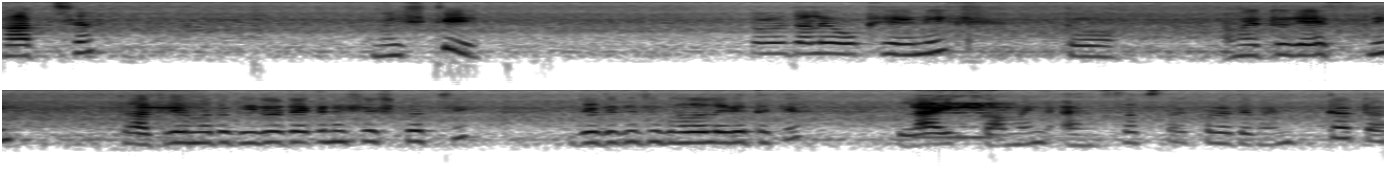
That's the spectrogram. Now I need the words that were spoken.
খাচ্ছে। মিষ্টি? তো তাহলে ও খেয়ে নিক। তো আমি একটু রেস্ট নিই। তো আজকের মতো ভিডিওটা এখানে শেষ করছি। যদি কিছু ভালো লেগে থাকে লাইক কমেন্ট অ্যান্ড সাবস্ক্রাইব করে দেবেন। টাটা!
